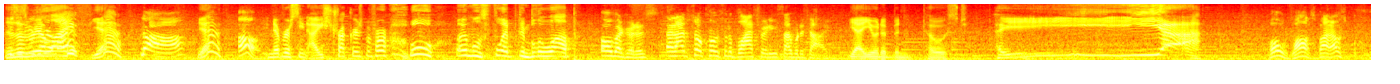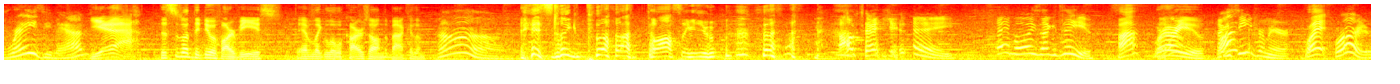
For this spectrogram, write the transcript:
This is can do real life. Yeah. Nah. Yeah. Oh. You never seen ice truckers before? Oh, I almost flipped and blew up. Oh my goodness. And I'm so close to the blast radius, I would have died. Yeah, you would have been toast. Hey, yeah. Oh wow, Spot, that was crazy, man. Yeah. This is what they do with RVs. They have like little cars on the back of them. Ah. It's like tossing you. I'll take it. Hey, hey, boys, I can see you. huh? Where are you? I What? can see you from here. What? Where are you?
